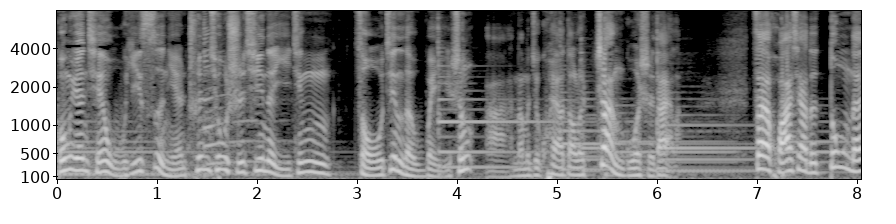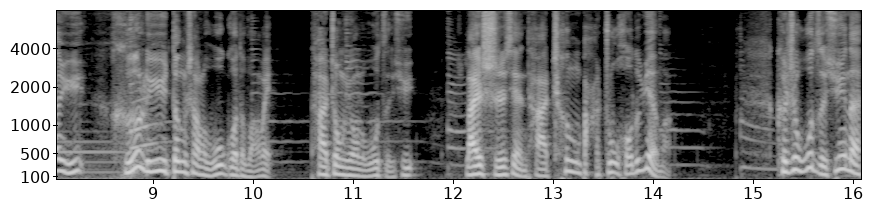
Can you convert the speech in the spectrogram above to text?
公元前五一四年，春秋时期呢已经走进了尾声啊，那么就快要到了战国时代了。在华夏的东南隅，阖闾登上了吴国的王位，他重用了伍子胥，来实现他称霸诸侯的愿望。可是伍子胥呢，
